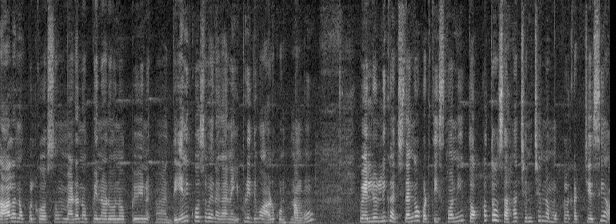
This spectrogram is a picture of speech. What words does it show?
కాళ్ళ నొప్పుల కోసం మెడ నొప్పి నడువు నొప్పి దేనికోసమైనా కానీ ఇప్పుడు ఇది వాడుకుంటున్నాము. వెల్లుల్లి ఖచ్చితంగా ఒకటి తీసుకొని తొక్కతో సహా చిన్న చిన్న ముక్కలు కట్ చేసి ఆ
